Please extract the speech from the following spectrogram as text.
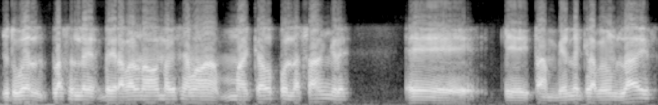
yo tuve el placer de, grabar una banda que se llama Marcados por la Sangre, eh, que también le grabé un live,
